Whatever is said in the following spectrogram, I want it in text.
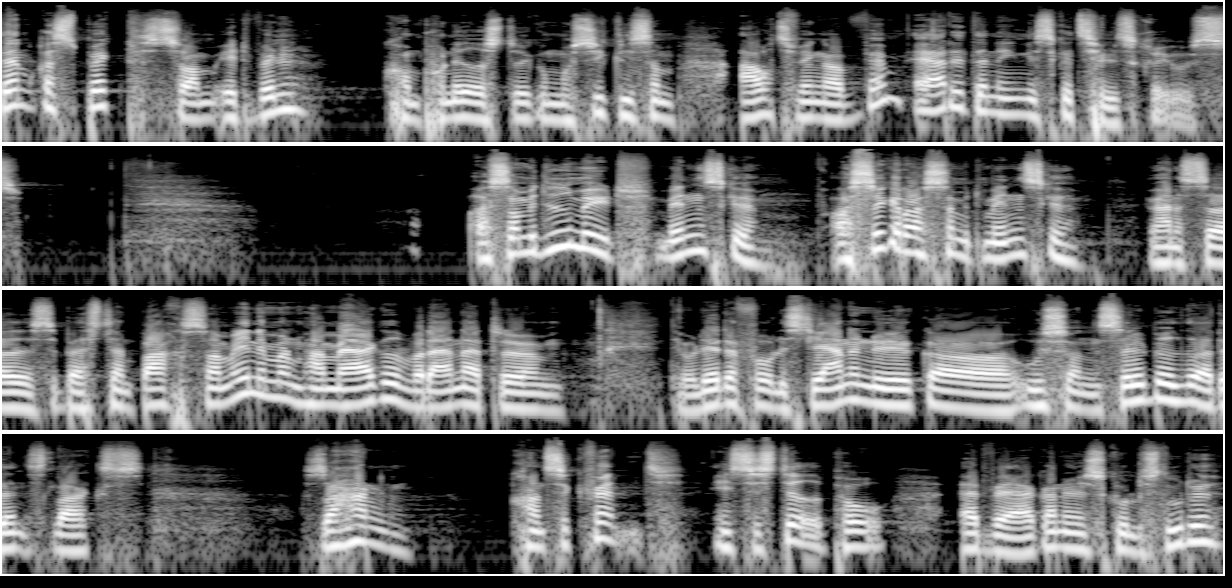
den respekt, som et velkomponeret stykke musik ligesom aftvinger, hvem er det, den egentlig skal tilskrives? Og som et ydmygt menneske, og sikkert også som et menneske, Johannes Sebastian Bach, som indimellem har mærket, hvordan at, øh, det var let at få lidt stjernenyk og usunde selvbilleder og den slags, så har han konsekvent insisteret på, at værkerne skulle slutte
